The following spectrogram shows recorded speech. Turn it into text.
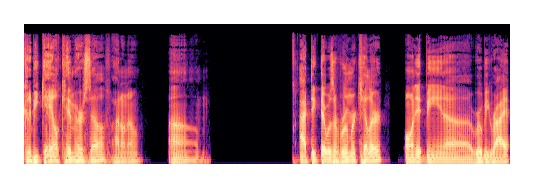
could it be Gail Kim herself? I don't know. Um, I think there was a rumor killer on it being uh, Ruby Riott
